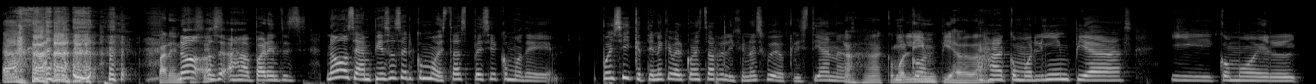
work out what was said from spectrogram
Paréntesis. No, o sea, ajá, paréntesis. No, o sea, empieza a ser como esta especie como de. Pues sí, que tiene que ver con estas religiones judeocristianas. Ajá, como con- limpia, ¿verdad? Ajá, como limpias y como el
